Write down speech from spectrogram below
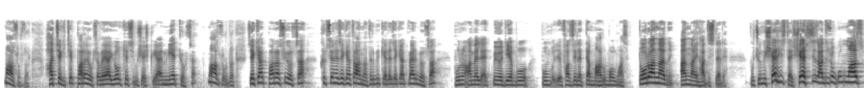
mazurdur. Hacca gidecek para yoksa veya yol kesilmiş eşkıya emniyet yoksa mazurdur. Zekat parası yoksa 40 sene zekatı anlatır. Bir kere zekat vermiyorsa bunun amel etmiyor diye bu, bu faziletten mahrum olmaz. Doğru anlayın, anlayın hadisleri. Bu çünkü şerh ister. Şerhsiz hadis okunmaz.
